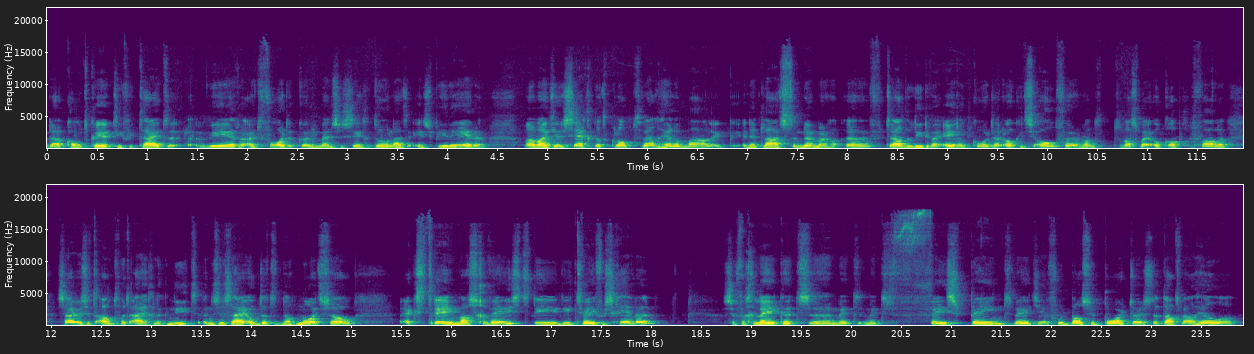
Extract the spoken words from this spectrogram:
daar komt creativiteit weer uit voort. Daar kunnen mensen zich door laten inspireren. Maar wat jij zegt, dat klopt wel helemaal. Ik, in het laatste nummer eh, vertelde Liedewij Edelkoor daar ook iets over, want het was mij ook opgevallen. Zij wist het antwoord eigenlijk niet. En ze zei ook dat het nog nooit zo extreem was geweest, die, die twee verschillen. Ze vergeleek het eh, met, met facepaint, weet je, voetbalsupporters, dat dat wel heel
